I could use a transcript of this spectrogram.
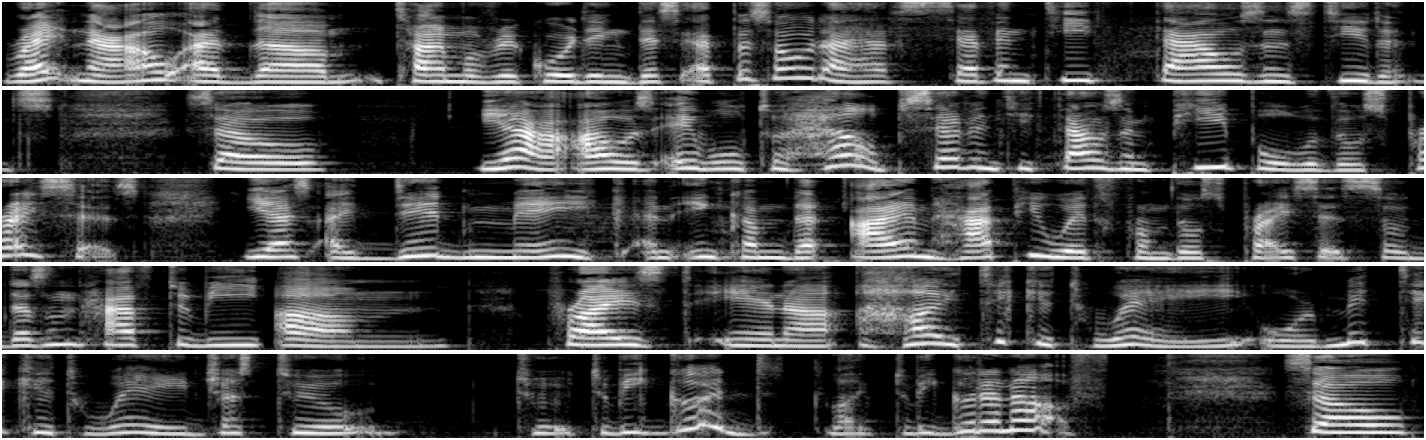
right now at the time of recording this episode i have 70,000 students so yeah, I was able to help 70,000 people with those prices. Yes, I did make an income that I am happy with from those prices. So it doesn't have to be um priced in a high ticket way or mid ticket way just to to to be good, like to be good enough. So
